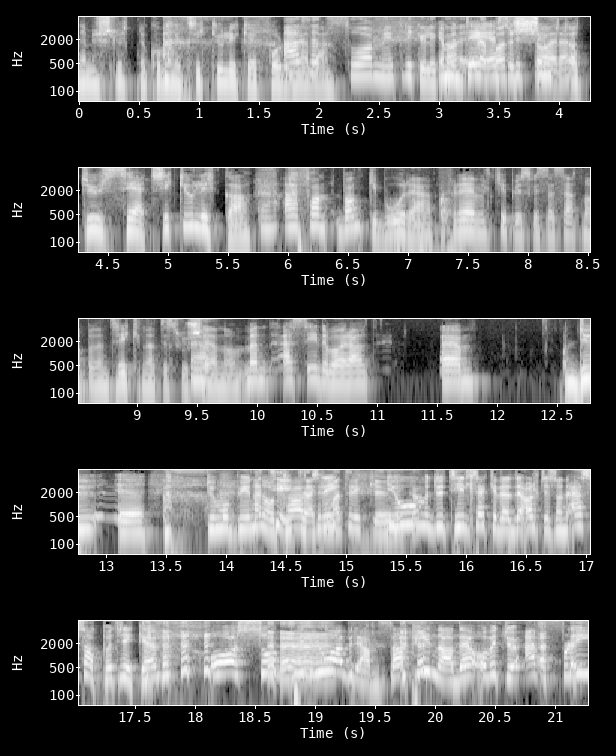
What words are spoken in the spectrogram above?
Nei, men slutt nå. Hvor mange trikkeulykker får du med deg? Jeg har sett så mye trikkeulykker Ja, men Det er så sjukt at du ser trikkeulykker. Jeg fant bank i bordet, for det er vel typisk hvis jeg setter meg på den trikken at det skulle skje Ja. noe. Men jeg sier det bare at ehm, du, eh, du må begynne å ta trikk. trikkeulykker. Jo, men du tiltrekker deg. Det er alltid sånn Jeg satt på trikken, og så bråbremsa pinadø, og vet du, jeg fløy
